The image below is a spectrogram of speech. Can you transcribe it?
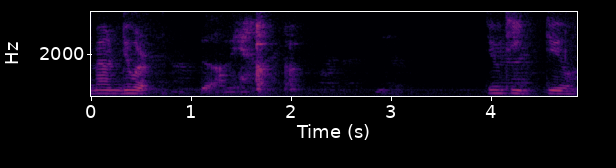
Drink your Mountain Dew or die. Duty do.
